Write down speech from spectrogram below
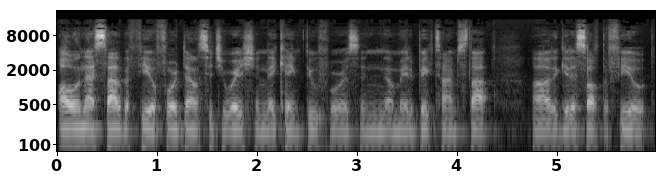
all on that side of the field, fourth down situation. They came through for us and you know, made a big time stop uh, to get us off the field.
